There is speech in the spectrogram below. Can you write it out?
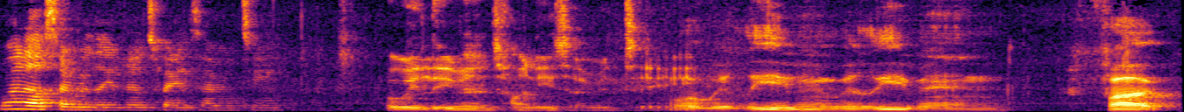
What else are we leaving in 2017? But we leaving in 2017. Well, we're leaving. We're leaving. Fuck.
